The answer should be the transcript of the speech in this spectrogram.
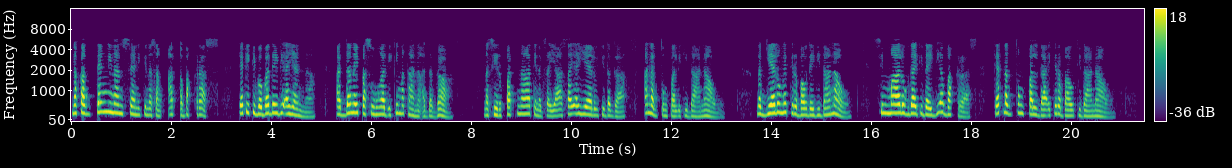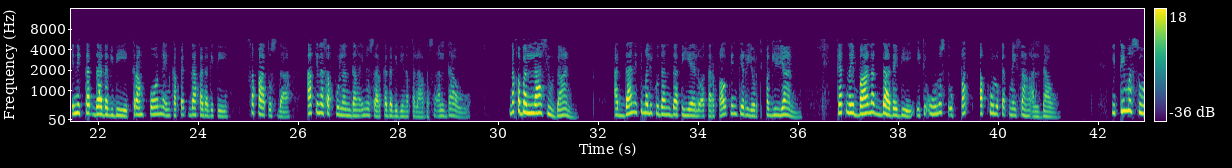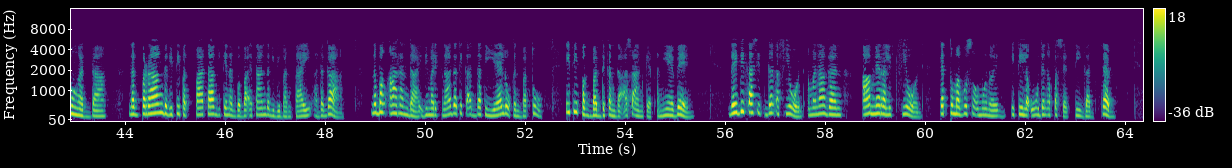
Nakagteng ni Nansen iti nasang at abakras, ket iti babaday di ayan na, adda nay pasungad iti matana adaga. Nasirpat na tinagsayasay ay yelo iti daga, a nagtungpal iti danaw. Nagyelo met tirbaw day di danaw. Simmalog da iti day di abakras, ket nagtungpal da iti rabaw ti danaw. Inikat da dagidi krampon nga inkapet da kadagiti sapatos da, akin na sapulan da nga inusar kadagidi na palabas nga aldaw nakaballa si udan. Addan iti malikudan da ti yelo at tarpaw ti interior ti pagilyan. Kat naibanag da di iti unos ti upat apulo kat may sang aldaw. Iti masungad da, nagparang dagiti patpatag iti nagbabaetan dagiti bantay adaga. Nabang-aran da, iti mariknada ti kaadda ti yelo ken batu, iti pagbaddekan da asaan ket anyebe. Daydi kasit gan a fjord, amanagan a Meralik Fjord, ket tumagos nga umuneg, iti laudan a paset ti Gadseb.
